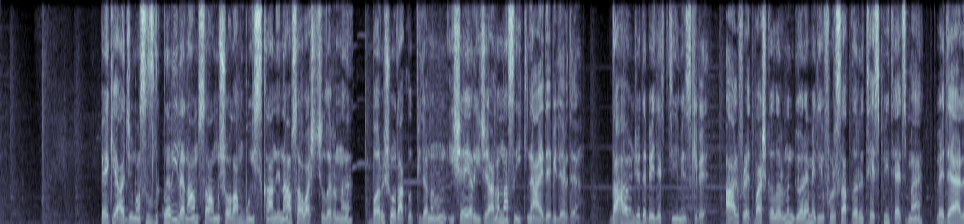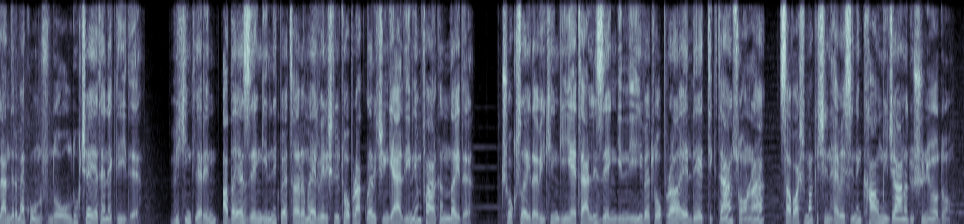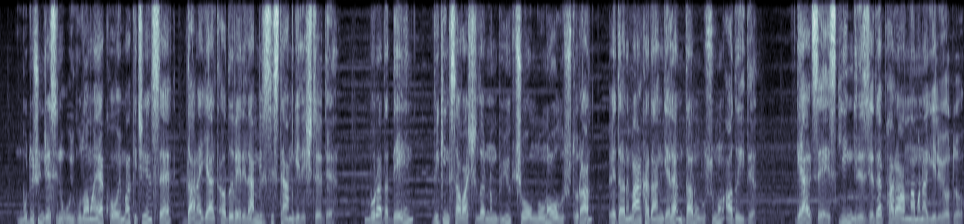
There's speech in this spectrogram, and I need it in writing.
Peki acımasızlıklarıyla nam salmış olan bu İskandinav savaşçılarını barış odaklı planının işe yarayacağına nasıl ikna edebilirdi? Daha önce de belirttiğimiz gibi Alfred başkalarının göremediği fırsatları tespit etme ve değerlendirme konusunda oldukça yetenekliydi. Vikinglerin adaya zenginlik ve tarıma elverişli topraklar için geldiğinin farkındaydı. Çok sayıda Viking'in yeterli zenginliği ve toprağı elde ettikten sonra savaşmak için hevesinin kalmayacağını düşünüyordu. Bu düşüncesini uygulamaya koymak içinse Danegeld adı verilen bir sistem geliştirdi. Burada Dane, Viking savaşçılarının büyük çoğunluğunu oluşturan ve Danimarka'dan gelen Dan ulusunun adıydı. Gel ise eski İngilizce'de para anlamına geliyordu.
